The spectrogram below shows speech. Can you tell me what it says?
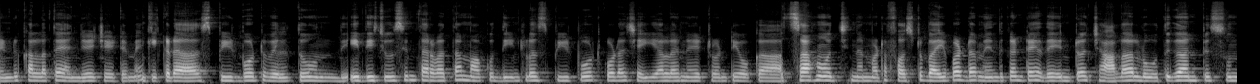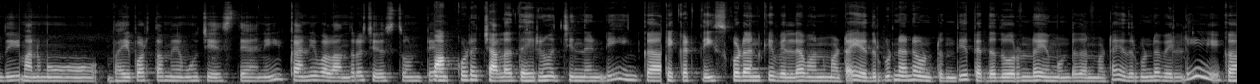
రెండు కళ్ళతో ఎంజాయ్ చేయటమే. ఇక్కడ ఇక్కడ స్పీడ్ బోట్ వెళ్తూ ఉంది. ఇది చూసిన తర్వాత మాకు దీంట్లో స్పీడ్ బోట్ కూడా చెయ్యాలనేటువంటి ఒక ఉత్సాహం వచ్చిందనమాట. ఫస్ట్ భయపడ్డాం. ఎందుకంటే అదేంటో చాలా లోతుగా అనిపిస్తుంది. మనము భయపడతామేమో చేస్తే అని. కానీ వాళ్ళందరూ చేస్తుంటే మాకు కూడా చాలా ధైర్యం వచ్చిందండి. ఇంకా టికెట్ తీసుకోవడానికి వెళ్ళామన్నమాట ఎదురుగుండానే ఉంటుంది. పెద్ద దూరంలో ఏముండదు అనమాట ఎదురుగుండా వెళ్ళి ఇంకా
